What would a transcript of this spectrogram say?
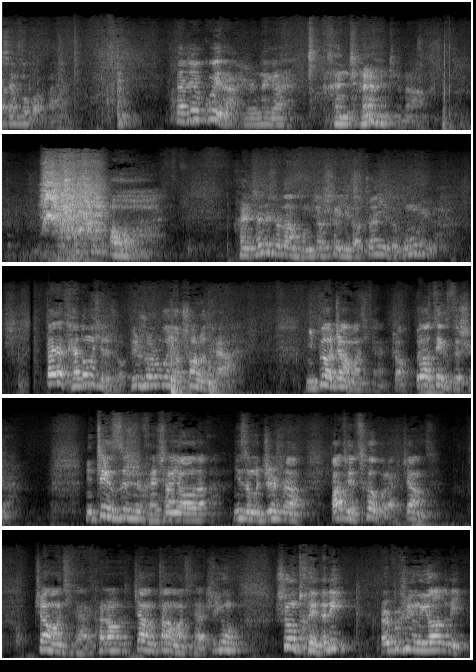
先不管了。但这个柜呢是那个很沉很沉的啊。哦，很沉的时候呢，我们就要涉及到专业的工具了。大家抬东西的时候，比如说如果你要双手抬啊，你不要这样往起抬，知道不要这个姿势，你这个姿势很伤腰的。你怎么姿势呢？把腿侧过来，这样子，这样往起抬，看到吗？这样这样往起抬是用是用腿的力，而不是用腰的力。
